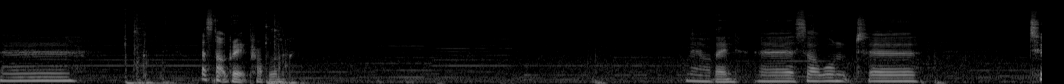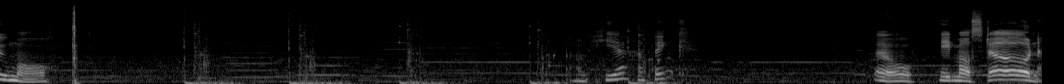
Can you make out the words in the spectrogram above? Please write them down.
Uh, that's not a great problem. Now then, uh, so I want... Uh, two more. On here, I think. Oh, need more stone.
